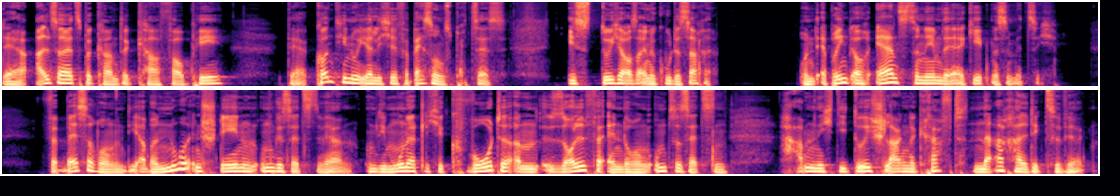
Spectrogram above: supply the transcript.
Der allseits bekannte KVP der kontinuierliche Verbesserungsprozess ist durchaus eine gute Sache. Und er bringt auch ernstzunehmende Ergebnisse mit sich. Verbesserungen, die aber nur entstehen und umgesetzt werden, um die monatliche Quote an Sollveränderungen umzusetzen, haben nicht die durchschlagende Kraft, nachhaltig zu wirken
